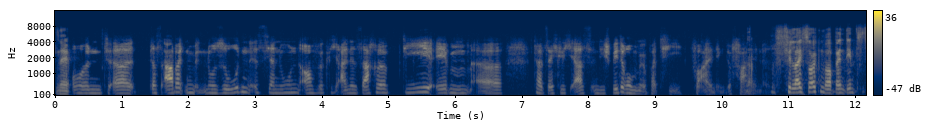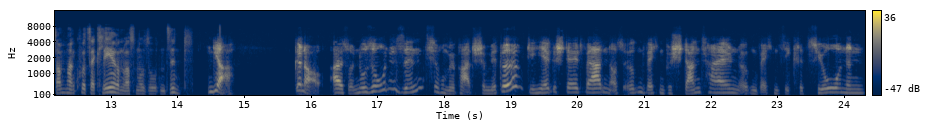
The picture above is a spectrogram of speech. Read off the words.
Nee. Und äh, das Arbeiten mit Nosoden ist ja nun auch wirklich eine Sache, die eben äh, tatsächlich erst in die spätere Homöopathie vor allen Dingen gefallen ja. ist. Vielleicht sollten wir aber in dem Zusammenhang kurz erklären, was Nosoden sind. Ja, genau. Also Nosoden sind homöopathische Mittel, die hergestellt werden aus irgendwelchen Bestandteilen, irgendwelchen Sekretionen,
